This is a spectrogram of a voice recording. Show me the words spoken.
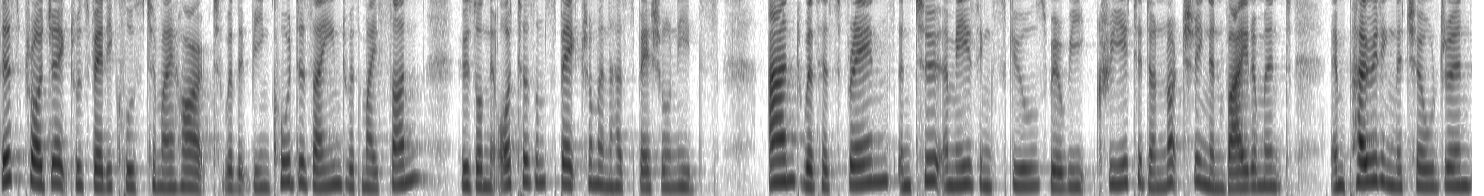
this project was very close to my heart, with it being co-designed with my son, who's on the autism spectrum and has special needs, and with his friends in two amazing schools where we created a nurturing environment, empowering the children,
